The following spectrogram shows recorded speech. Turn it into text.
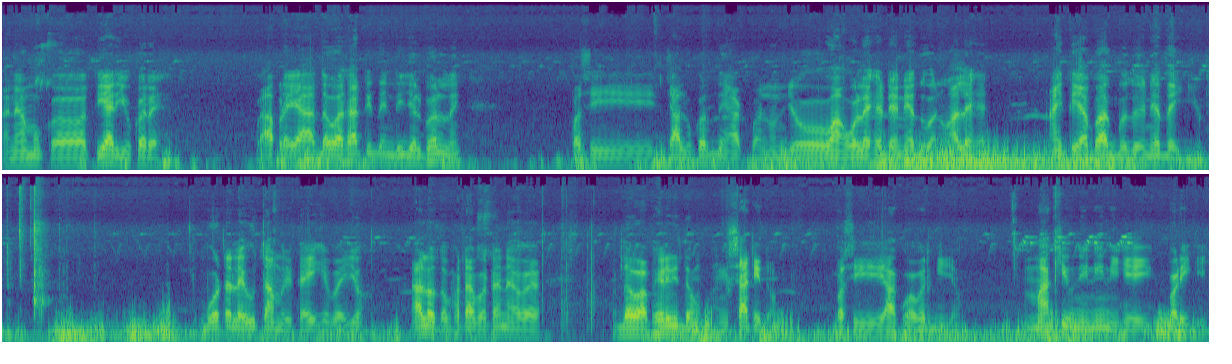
અને અમુક તૈયારીઓ કરે આપણે આ દવા છાંટી દઈને ડીઝલ ભરી લઈ, પછી ચાલુ કરી દઈએ આંકવાનું જો વાં ઓલે હેડે નેદવાનું, હાલે છે અહીંથી આ ભાગ બધો નેદાઈ ગયો. બોટલે ઉતામળી થાય છે ભાઈ, જો. હાલો તો ફટાફટ અને હવે દવા ભેળવી દઉં અને છાંટી દઉં. પછી આંકવા વર્ગી જાઉં. માખીઓની નીની છે પડી ગઈ.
